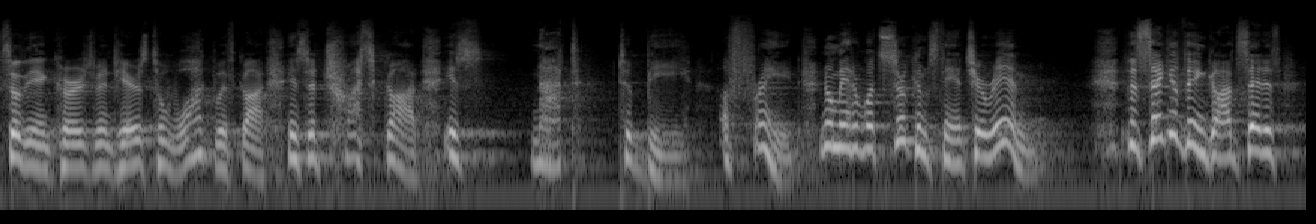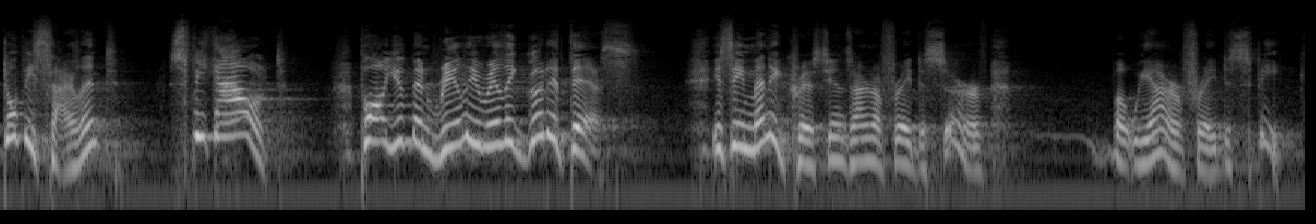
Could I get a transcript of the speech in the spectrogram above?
So the encouragement here is to walk with God, is to trust God, is not to be afraid, no matter what circumstance you're in. The second thing God said is don't be silent, speak out. Paul, you've been really, really good at this. You see, many Christians aren't afraid to serve, but we are afraid to speak.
